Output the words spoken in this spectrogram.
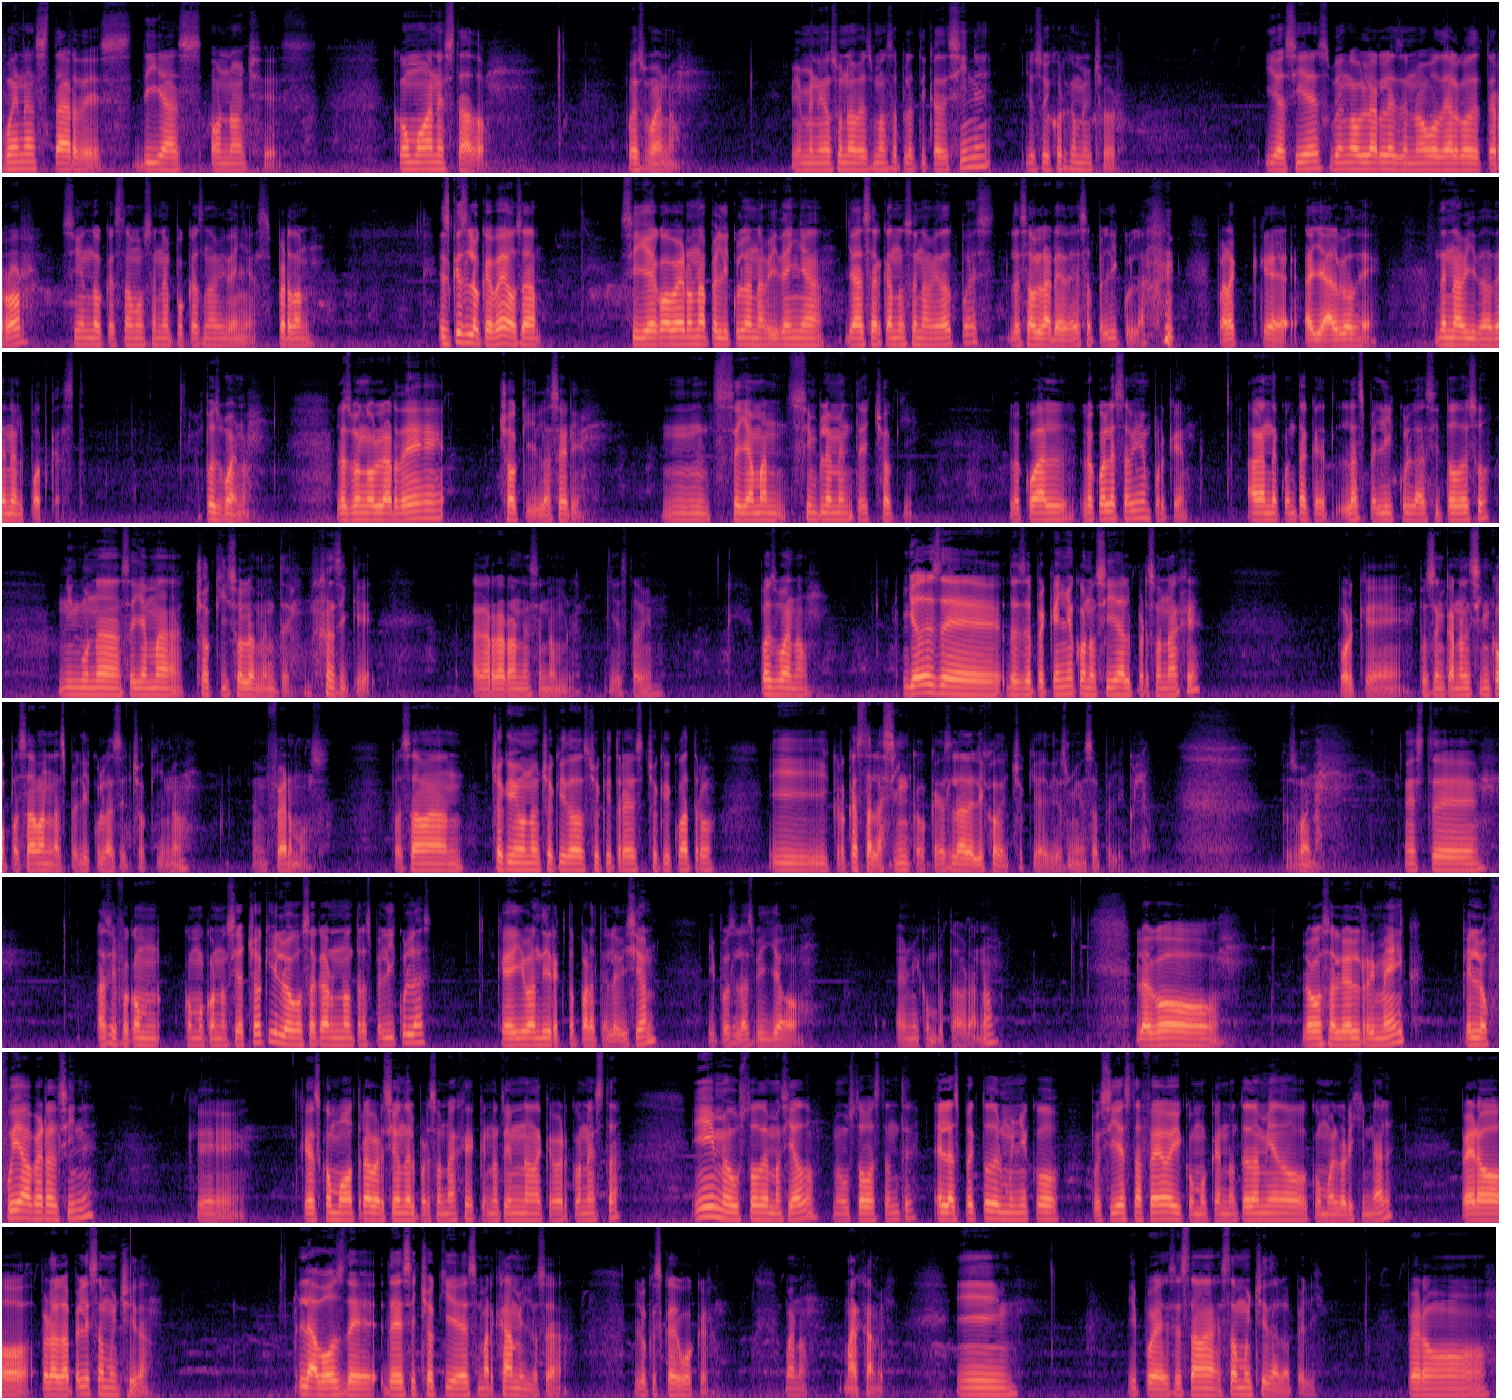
buenas tardes, días o noches. ¿Cómo han estado? Pues bueno, bienvenidos una vez más a Plática de Cine. Yo soy Jorge Melchor. Y así es, vengo a hablarles de nuevo de algo de terror, siendo que estamos en épocas navideñas. Perdón. Es que es lo que veo, o sea, si llego a ver una película navideña ya acercándose a Navidad, pues les hablaré de esa película para que haya algo de de Navidad en el podcast. Pues bueno, les vengo a hablar de Chucky, la serie. Mm, se llaman simplemente Chucky. Lo cual, lo cual está bien porque hagan de cuenta que las películas y todo eso, ninguna se llama Chucky solamente. Así que agarraron ese nombre y está bien. Pues bueno, yo desde, desde pequeño conocí al personaje porque pues en Canal 5 pasaban las películas de Chucky, ¿no? Enfermos. Pasaban Chucky 1, Chucky 2, Chucky 3, Chucky 4 y creo que hasta la 5, que es la del hijo de Chucky. Ay, Dios mío, esa película. Pues bueno, este así fue como, como conocí a Chucky, luego sacaron otras películas que iban directo para televisión y pues las vi yo en mi computadora, ¿no? Luego Luego salió el remake, que lo fui a ver al cine, que, es como otra versión del personaje que no tiene nada que ver con esta. Y me gustó demasiado, me gustó bastante. El aspecto del muñeco, pues sí está feo y como que no te da miedo como el original, pero, pero la peli está muy chida. La voz de, de ese Chucky es Mark Hamill, o sea, Luke Skywalker. Bueno, Mark Hamill. Y y pues está, está muy chida la peli. Pero,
